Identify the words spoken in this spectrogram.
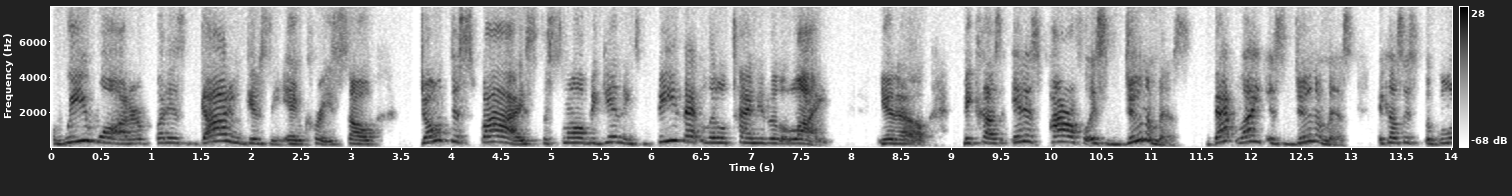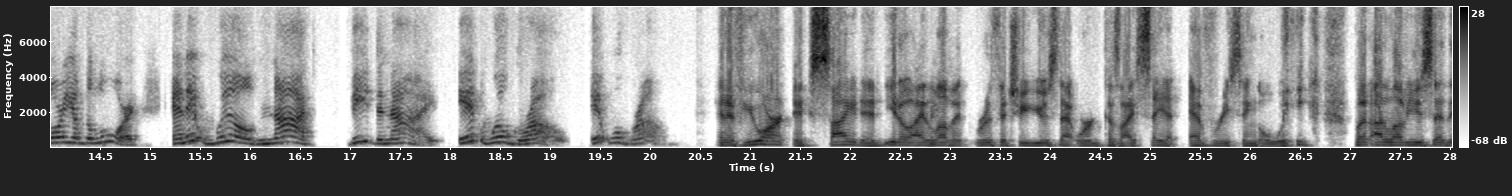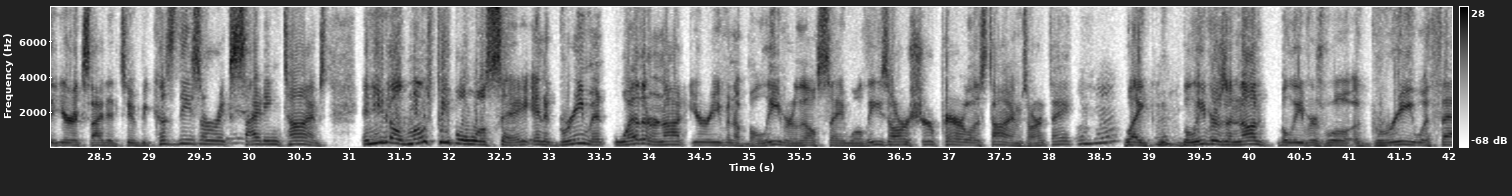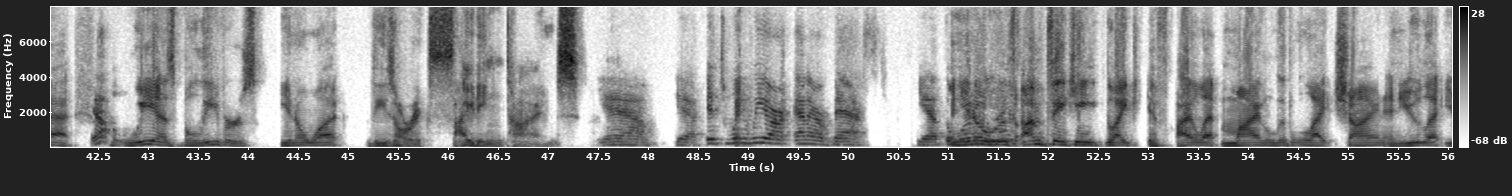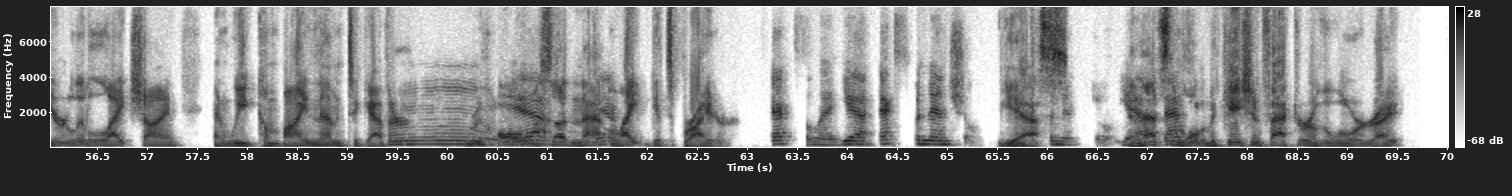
we water, but it's God who gives the increase. So don't despise the small beginnings. Be that little tiny little light, you know, because it is powerful. It's dunamis. That light is dunamis because it's the glory of the Lord and it will not be denied. It will grow. It will grow. And if you aren't excited, you know, I love it, Ruth, that you use that word because I say it every single week. But I love you said that you're excited too because these are exciting times. And, you know, most people will say in agreement, whether or not you're even a believer, they'll say, well, these are sure perilous times, aren't they? Mm-hmm. Like mm-hmm. believers and non believers will agree with that. Yep. But we as believers, you know what? These are exciting times. Yeah. Yeah. It's when we are at our best yeah. and you know, Ruth, I'm thinking like if I let my little light shine and you let your little light shine and we combine them together, mm, Ruth, all yeah, of a sudden that yeah. light gets brighter. Excellent. Yeah. Exponential. Yes. Exponential. Yeah. And that's, that's the multiplication factor of the Lord, right?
